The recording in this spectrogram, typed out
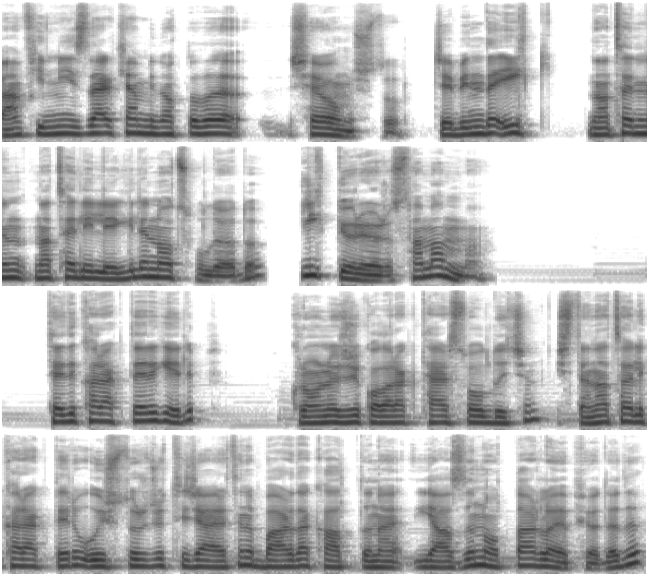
Ben filmi izlerken bir noktada şey olmuştu. Cebinde ilk Natalie'nin Natalie ile ilgili not buluyordu. İlk görüyoruz tamam mı? Teddy karakteri gelip kronolojik olarak ters olduğu için işte Natalie karakteri uyuşturucu ticaretini bardak altlığına yazdığı notlarla yapıyor dedi.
